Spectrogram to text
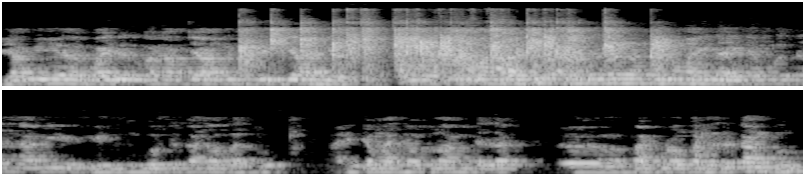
हे आम्ही अ, वाहिनी दुकान आमचे जे आहे महाराष्ट्र शासनाचं त्यांना पूर्ण माहीत आहे. त्यामुळे त्यांना आम्ही एक गोष्ट कानावर घालतो. आणि त्या माध्यमातून आम्ही त्याचा पाठपुरावा करण्याचं काम करू.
